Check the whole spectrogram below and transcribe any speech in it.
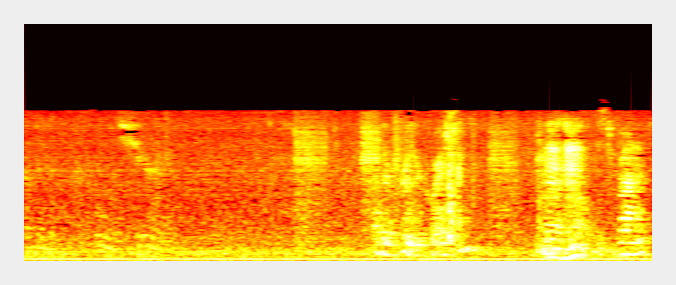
Something that the school is sharing. Other further questions? Mhm. Mr. Bonitz?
